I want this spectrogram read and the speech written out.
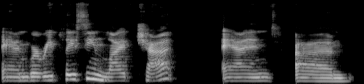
and we're replacing live chat and um,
